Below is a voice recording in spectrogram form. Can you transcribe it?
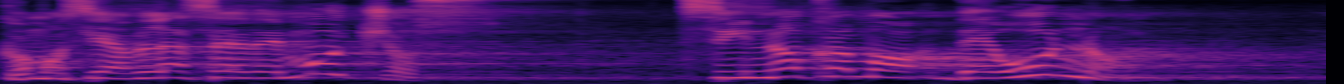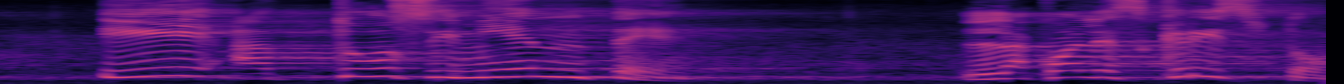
como si hablase de muchos, sino como de uno. Y a tu simiente, la cual es Cristo.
